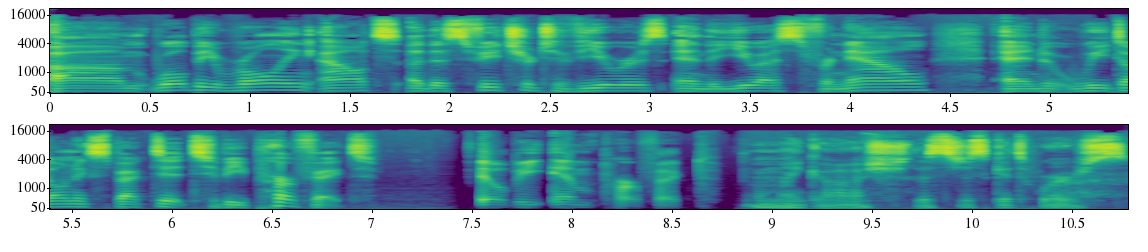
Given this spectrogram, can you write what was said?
Um, we'll be rolling out uh, this feature to viewers in the U.S. for now, and we don't expect it to be perfect. It'll be imperfect. Oh my gosh, this just gets worse.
